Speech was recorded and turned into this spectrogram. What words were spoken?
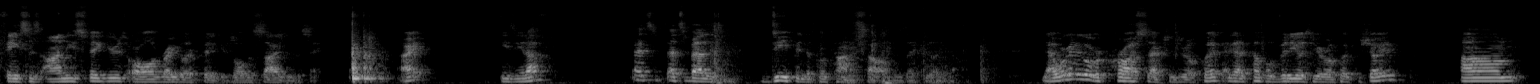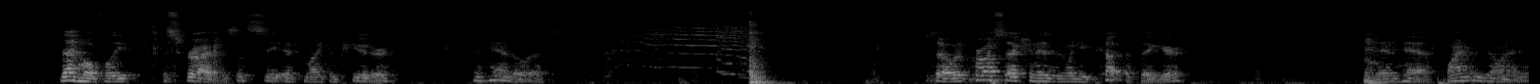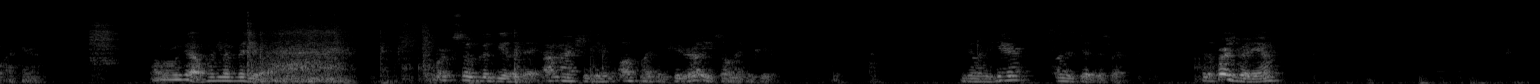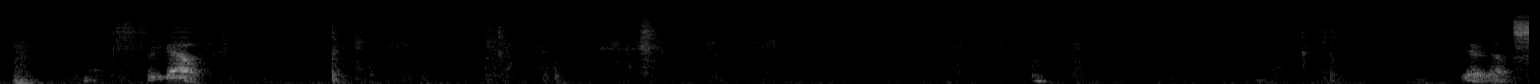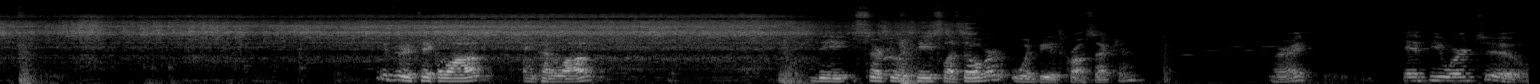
faces on these figures are all regular figures. All the sides are the same. All right, easy enough. That's that's about as deep into platonic solids as I feel like now. We're gonna go over cross sections real quick. I got a couple videos here real quick to show you. Um, that hopefully describes this. Let's see if my computer can handle this. So what a cross section is is when you cut a figure in half. Why aren't we going anywhere here? Oh, where we go? Where'd my video? It worked so good the other day. I'm actually getting off my computer. Oh, you saw my computer. Go into here. Let's just do it this way. So the first video. Where'd you go? There we go. If you were to take a log and cut a log, the circular piece left over would be its cross section. All right. If you were to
